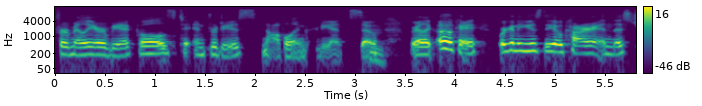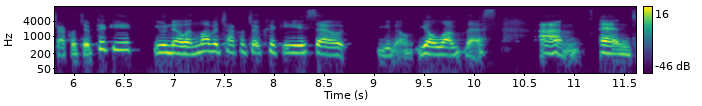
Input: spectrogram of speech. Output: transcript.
familiar vehicles to introduce novel ingredients. So mm. we are like oh, okay we're going to use the okara in this chocolate chip cookie. You know and love a chocolate chip cookie so you know you'll love this. Um, and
